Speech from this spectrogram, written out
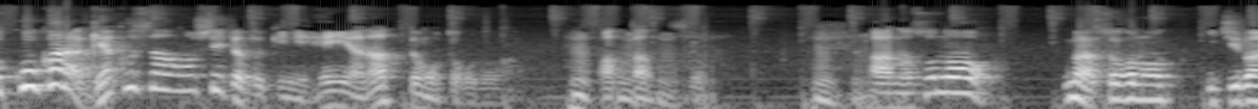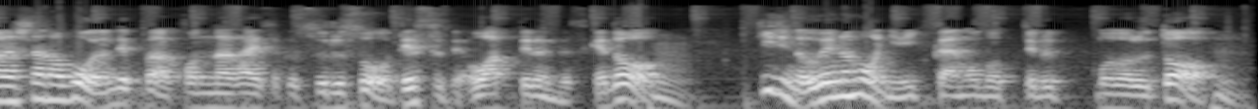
そこから逆算をしていた時に変やなって思ったことがあったんですよ。あの、そのまあそこの一番下の方を読んで、まあこんな対策するそうですで終わってるんですけど、うん記事の上の方に一回戻ってる、戻ると、うん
